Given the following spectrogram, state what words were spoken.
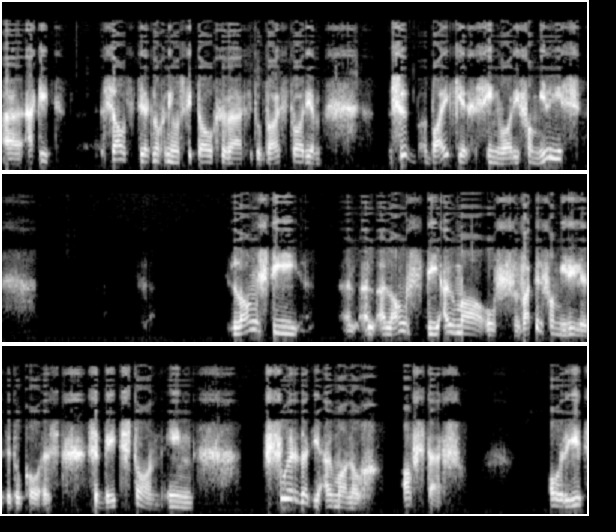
Uh ek het selfs toe ek nog in die hospitaal gewerk het op daai stadium so baie keer gesien waar die families langs die langs die ouma of watter familielid dit ook al is se bed staan en voordat die ouma nog afsterf alreeds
